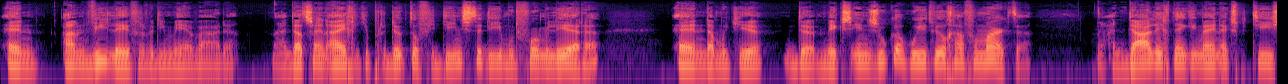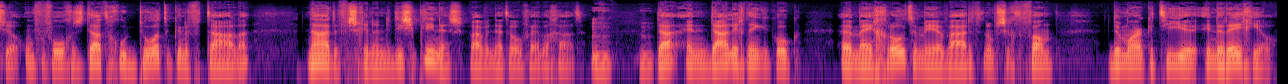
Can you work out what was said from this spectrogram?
En aan wie leveren we die meerwaarde? Nou, en dat zijn eigenlijk je producten of je diensten die je moet formuleren. En dan moet je de mix inzoeken hoe je het wil gaan vermarkten. Nou, en daar ligt denk ik mijn expertise om vervolgens dat goed door te kunnen vertalen naar de verschillende disciplines waar we het net over hebben gehad. Mhm, mhm. Daar, en daar ligt denk ik ook eh, mijn grote meerwaarde ten opzichte van de marketeer in de regio.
